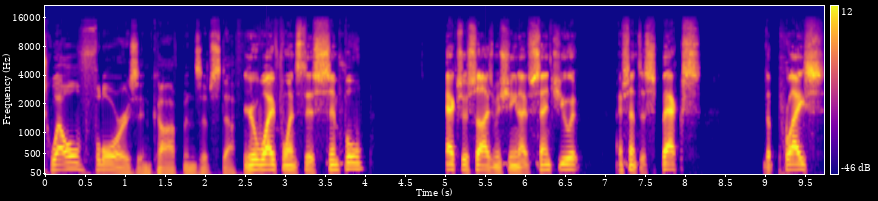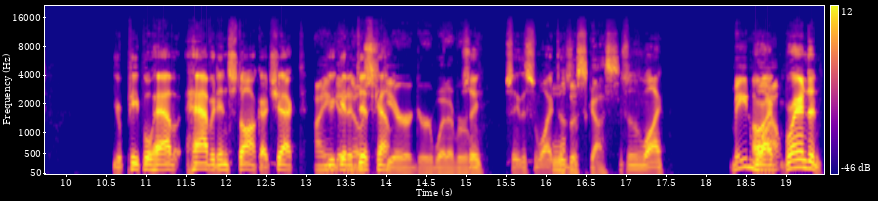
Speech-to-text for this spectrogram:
12 floors in Kaufmann's of stuff. Your wife wants this simple exercise machine. I've sent you it. I sent the specs, the price. Your people have have it in stock. I checked. I ain't you get a no discount. SkiErg or whatever. See, see, this is why it we'll doesn't. discuss. This is why. Meanwhile, All right, Brandon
